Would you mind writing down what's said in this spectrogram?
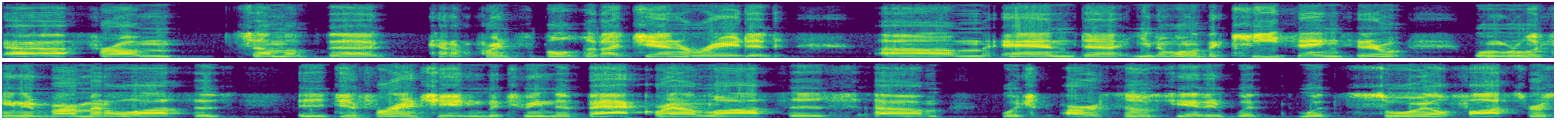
uh, from some of the kind of principles that I generated. Um, and, uh, you know, one of the key things there when we're looking at environmental losses is differentiating between the background losses, um, which are associated with, with soil phosphorus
